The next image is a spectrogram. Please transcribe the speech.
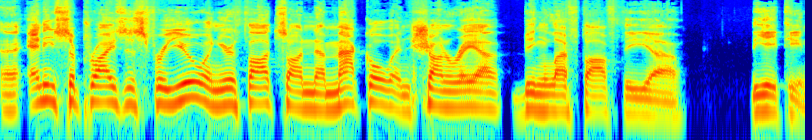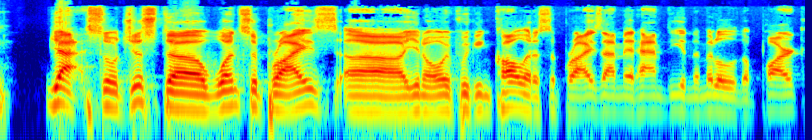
Uh, any surprises for you and your thoughts on uh, Matko and Sean Rea being left off the uh, the 18? Yeah, so just uh, one surprise. Uh, you know, if we can call it a surprise, i Ahmed Hamdi in the middle of the park.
